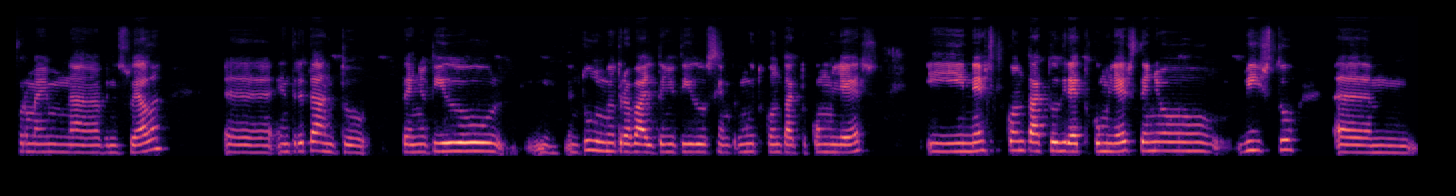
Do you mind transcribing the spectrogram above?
formei-me na Venezuela, eh, entretanto tenho tido, em todo o meu trabalho tenho tido sempre muito contacto com mulheres e neste contacto direto com mulheres tenho visto um,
